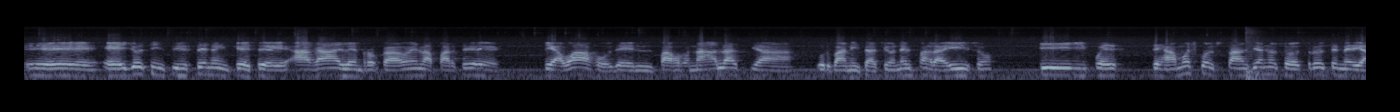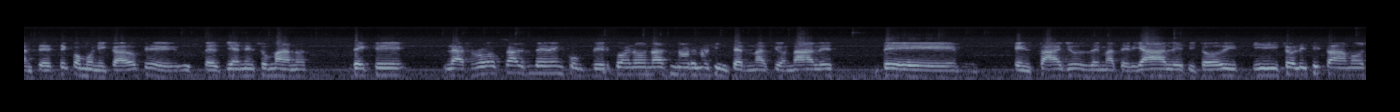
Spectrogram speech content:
eh, ellos insisten en que se haga el enrocado en la parte de, abajo, del Pajonal hacia Urbanización El Paraíso, y pues dejamos constancia nosotros mediante este comunicado que usted tiene en sus manos de que las rocas deben cumplir con unas normas internacionales de ensayos de materiales y todo, y, solicitamos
